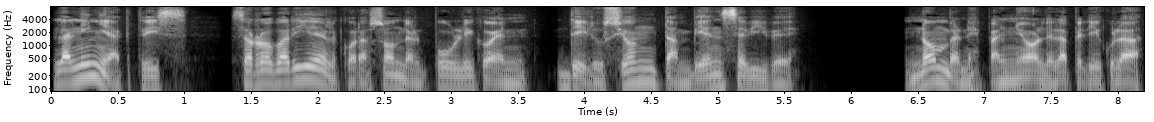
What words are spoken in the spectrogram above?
La niña actriz se robaría el corazón del público en De ilusión también se vive, nombre en español de la película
